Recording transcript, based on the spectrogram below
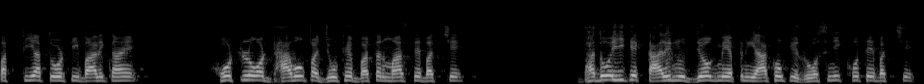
पत्तियाँ तोड़ती बालिकाएँ, होटलों और ढाबों पर जूठे बर्तन मांजते बच्चे, भदोही के कालीन उद्योग में अपनी आँखों की रोशनी खोते बच्चे,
